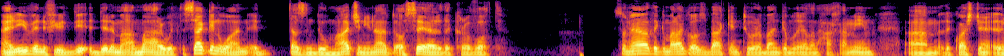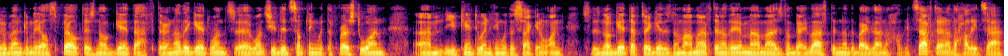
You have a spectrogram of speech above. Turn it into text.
And even if you did a ma'amar with the second one, it doesn't do much, and you're not oser the kravot. So now the Gemara goes back into Rabban Gamliel and Hachamim. Um, the question uh, Rabban Gamliel felt there's no get after another get. Once uh, once you did something with the first one, um, you can't do anything with the second one. So there's no get after a get. There's no ma'amar after another ma'amar. There's no ba'ila after another ba'ila. No halitza after another halitza.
